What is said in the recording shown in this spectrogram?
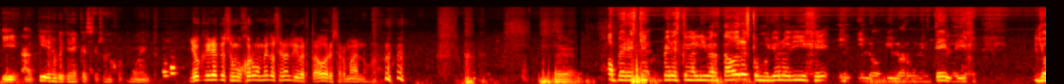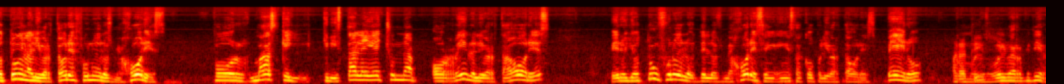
y aquí es lo que tiene que ser su mejor momento. Yo quería que su mejor momento eran Libertadores, hermano. No, pero es que, pero es que en la Libertadores, como yo lo dije y, y lo, y lo argumenté, le dije, Yotun en la Libertadores fue uno de los mejores. Por más que Cristal haya hecho una horrible Libertadores, pero Yotun fue uno de los, de los mejores en, en esta Copa Libertadores. Pero, Para como ti. les vuelvo a repetir,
